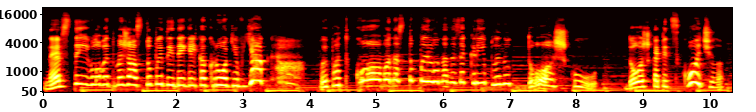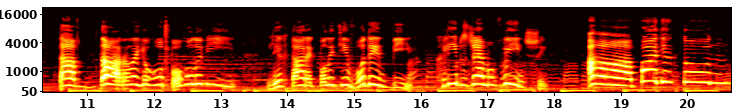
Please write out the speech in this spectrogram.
Не встигло ведмежа ступити декілька кроків, як випадково наступило на незакріплену дошку. Дошка підскочила та вдарила його по голові. Ліхтарик полетів в один бік, хліб з джемом в інший. А Падінгтон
